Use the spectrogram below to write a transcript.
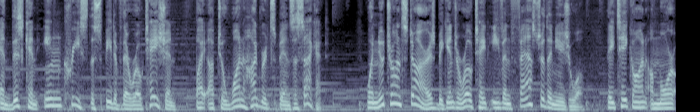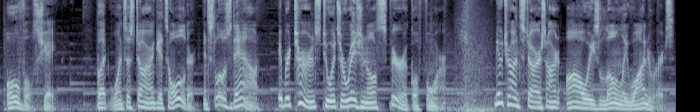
and this can increase the speed of their rotation by up to 100 spins a second. When neutron stars begin to rotate even faster than usual, they take on a more oval shape. But once a star gets older and slows down, it returns to its original spherical form. Neutron stars aren't always lonely wanderers.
